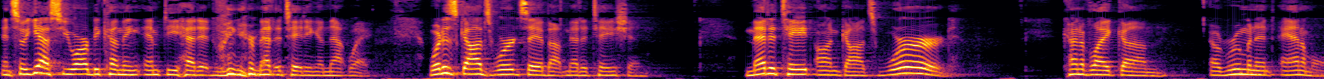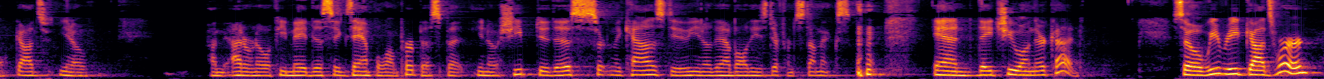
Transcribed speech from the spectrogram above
And so, yes, you are becoming empty headed when you're meditating in that way. What does God's word say about meditation? Meditate on God's word. Kind of like um, a ruminant animal. God's, you know, I, mean, I don't know if he made this example on purpose, but you know, sheep do this. Certainly, cows do. You know, they have all these different stomachs, and they chew on their cud. So we read God's word,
